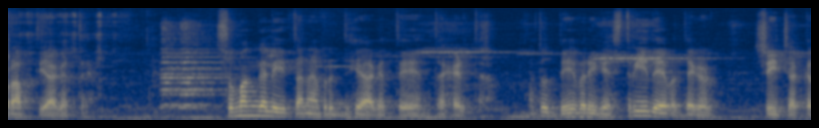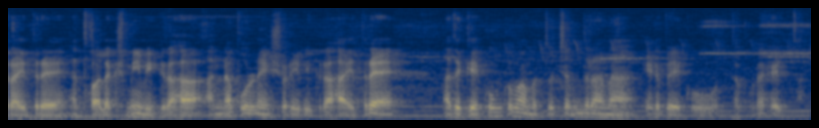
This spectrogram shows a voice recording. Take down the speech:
ಪ್ರಾಪ್ತಿಯಾಗತ್ತೆ. ಸುಮಂಗಲಿತನ ವೃದ್ಧಿಯಾಗತ್ತೆ ಅಂತ ಹೇಳ್ತಾರೆ. ಅದು ದೇವರಿಗೆ ಸ್ತ್ರೀ ದೇವತೆಗಳು, ಶ್ರೀಚಕ್ರ ಇದ್ದರೆ ಅಥವಾ ಲಕ್ಷ್ಮೀ ವಿಗ್ರಹ, ಅನ್ನಪೂರ್ಣೇಶ್ವರಿ ವಿಗ್ರಹ ಇದ್ದರೆ ಅದಕ್ಕೆ ಕುಂಕುಮ ಮತ್ತು ಚಂದ್ರನ ಇಡಬೇಕು ಅಂತ ಕೂಡ ಹೇಳ್ತಾರೆ.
